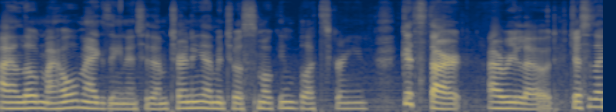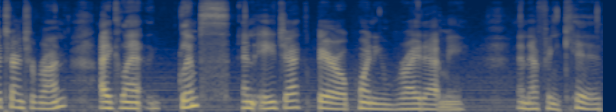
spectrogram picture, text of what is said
I unload my whole magazine into them, turning them into a smoking blood screen. Good start. I reload. Just as I turn to run, I glan- glimpse an Ajax barrel pointing right at me. An effing kid.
